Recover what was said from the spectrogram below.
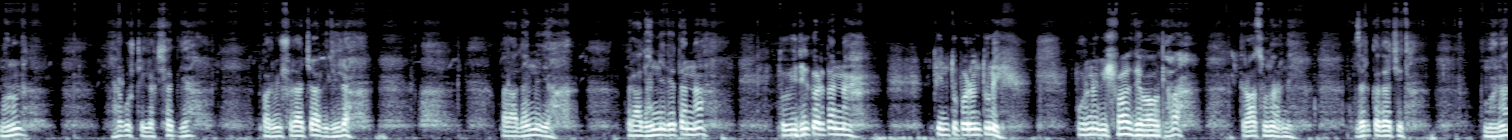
म्हणून ह्या गोष्टी लक्षात घ्या. परमेश्वराच्या विधीला प्राधान्य द्या. प्राधान्य देताना तो विधी करताना किंतु परंतु नाही पूर्ण विश्वास देवावर ठेवा. त्रास होणार नाही. जर कदाचित मनात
